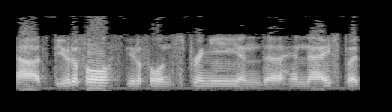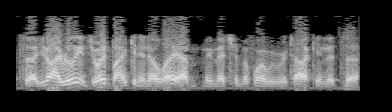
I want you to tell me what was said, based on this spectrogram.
Uh, it's beautiful, it's beautiful and springy and uh, and nice. But uh, you know, I really enjoyed biking in LA. I mentioned before we were talking that uh,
